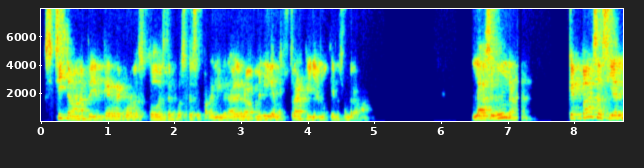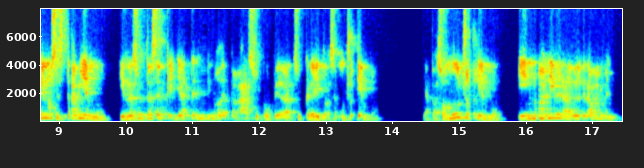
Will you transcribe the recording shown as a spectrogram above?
sí te van a pedir que recorras todo este proceso para liberar el gravamen y demostrar que ya no tienes un gravamen. La segunda, ¿qué pasa si alguien nos está viendo y resulta ser que ya terminó de pagar su propiedad, su crédito hace mucho tiempo? Ya pasó mucho tiempo y no ha liberado el gravamen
